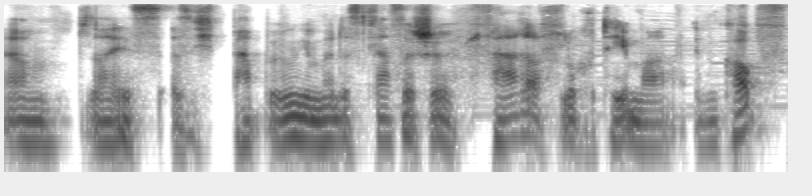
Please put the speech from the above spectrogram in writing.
Ähm, sei es, also ich habe irgendwie mal das klassische Fahrerfluchtthema im Kopf,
